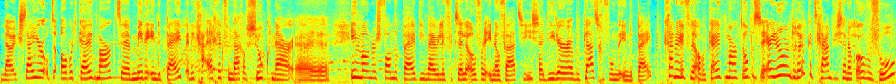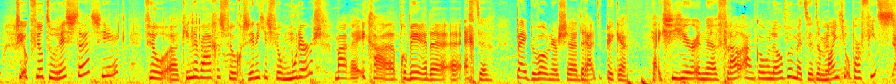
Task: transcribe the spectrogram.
Nou, ik sta hier op de Albert Kuipmarkt, eh, midden in de pijp. En ik ga eigenlijk vandaag op zoek naar eh, inwoners van de pijp... die mij willen vertellen over de innovaties eh, die er hebben plaatsgevonden in de pijp. Ik ga nu even de Albert Kuipmarkt op. Het is enorm druk. Het kraampjes zijn ook overvol. Ik zie ook veel toeristen, zie ik. Veel kinderwagens, veel gezinnetjes, veel moeders. Maar ik ga proberen de echte pijpbewoners eh, eruit te pikken. Ja, ik zie hier een eh, vrouw aankomen lopen met eh, een mandje op haar fiets.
